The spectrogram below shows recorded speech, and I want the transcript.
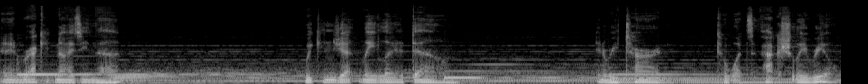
And in recognizing that, we can gently lay it down and return to what's actually real.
